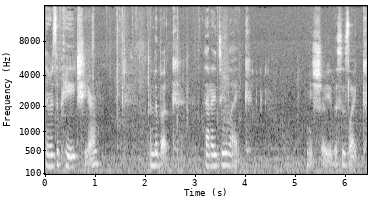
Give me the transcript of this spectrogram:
there is a page here in the book that I do like. Let me show you. This is like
